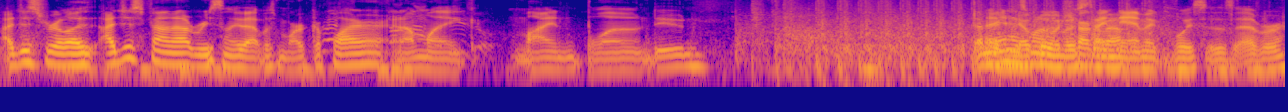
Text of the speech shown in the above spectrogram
I just realized I just found out recently that was Markiplier, and I'm like mind blown, dude. That I man has no one of the most you're about. dynamic voices ever.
